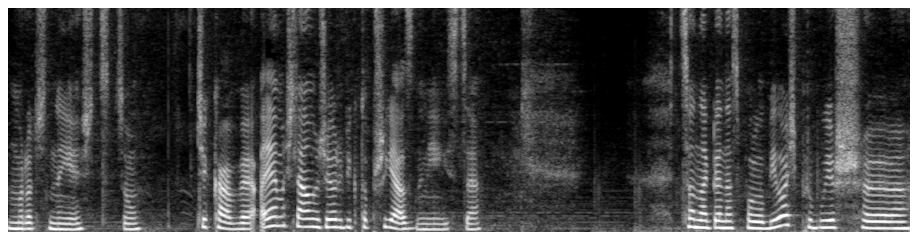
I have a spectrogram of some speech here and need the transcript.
mroczny jeźdźcu. Ciekawe, a ja myślałam, że Jorvik to przyjazne miejsce. Co, nagle nas polubiłaś? Próbujesz e,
